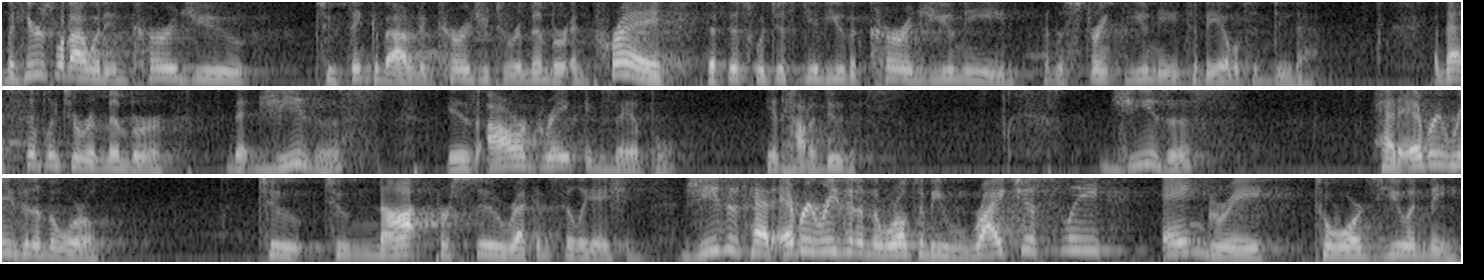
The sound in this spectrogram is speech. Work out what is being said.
But here's what I would encourage you to think about and encourage you to remember and pray that this would just give you the courage you need and the strength you need to be able to do that. And that's simply to remember that Jesus is our great example in how to do this. Jesus had every reason in the world to, to not pursue reconciliation. Jesus had every reason in the world to be righteously angry towards you and me.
